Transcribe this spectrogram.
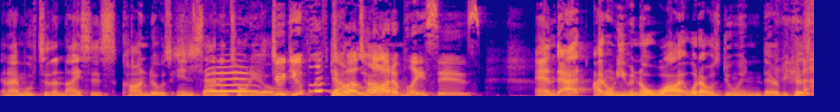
and I moved to the nicest condos in San Antonio. Dude, you've lived to a lot of places. And that I don't even know why what I was doing there because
